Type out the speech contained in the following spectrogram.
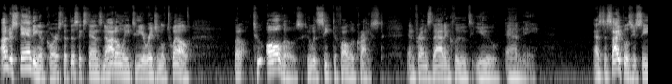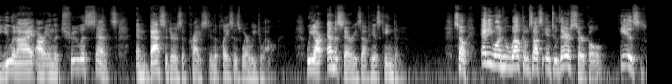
Understanding, of course, that this extends not only to the original 12, but to all those who would seek to follow Christ. And friends, that includes you and me. As disciples, you see, you and I are in the truest sense ambassadors of Christ in the places where we dwell. We are emissaries of his kingdom. So anyone who welcomes us into their circle is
